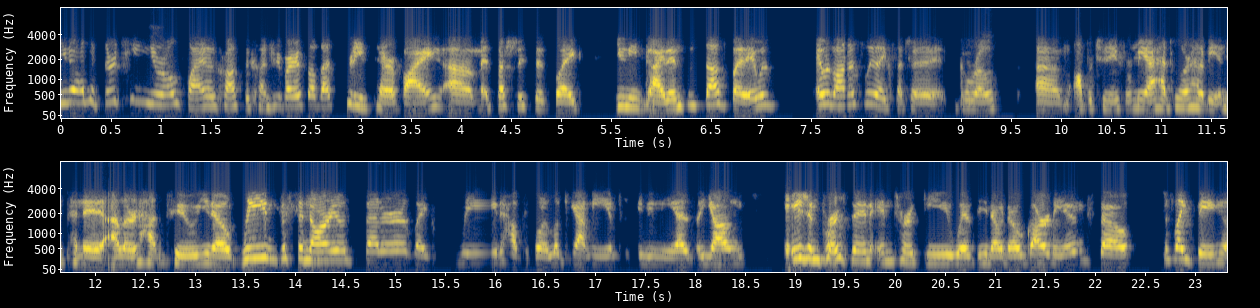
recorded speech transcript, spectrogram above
you know, as a 13 year old flying across the country by yourself, that's pretty terrifying, um, especially since like you need guidance and stuff. But it was it was honestly like such a growth um, opportunity for me. I had to learn how to be independent. I learned how to, you know, read the scenarios better, like read how people are looking at me and perceiving me as a young Asian person in Turkey with, you know, no guardians. So just like being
